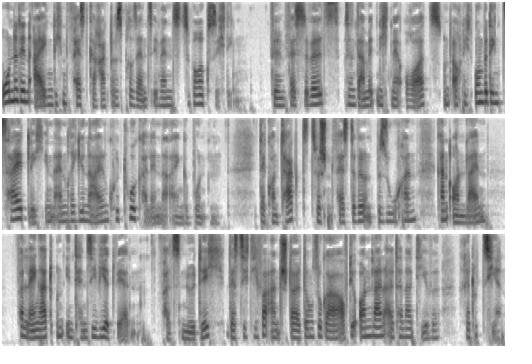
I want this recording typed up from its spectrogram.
ohne den eigentlichen Festcharakter des Präsenzevents zu berücksichtigen. Filmfestivals sind damit nicht mehr orts- und auch nicht unbedingt zeitlich in einen regionalen Kulturkalender eingebunden. Der Kontakt zwischen Festival und Besuchern kann online verlängert und intensiviert werden. Falls nötig, lässt sich die Veranstaltung sogar auf die Online-Alternative reduzieren.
